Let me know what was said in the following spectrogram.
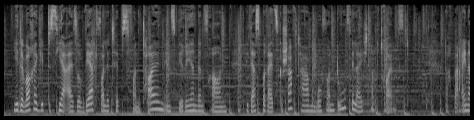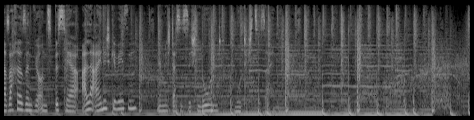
Jede Woche gibt es hier also wertvolle Tipps von tollen, inspirierenden Frauen, die das bereits geschafft haben, wovon du vielleicht noch träumst. Doch bei einer Sache sind wir uns bisher alle einig gewesen, nämlich dass es sich lohnt, mutig zu sein.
